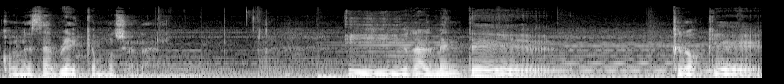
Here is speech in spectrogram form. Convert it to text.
con ese break emocional. Y realmente creo que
